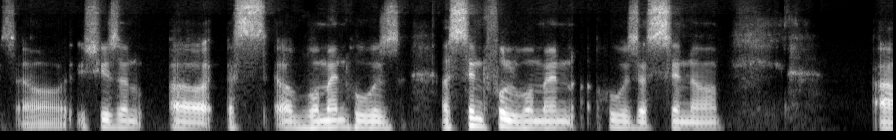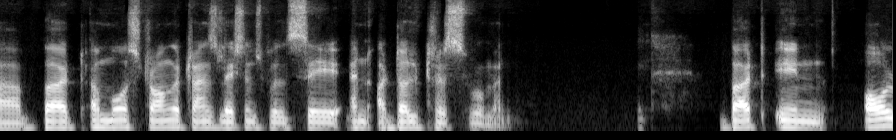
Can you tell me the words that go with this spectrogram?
So she's an, uh, a, a woman who is a sinful woman who is a sinner. Uh, but a more stronger translations will say an adulterous woman. But in all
